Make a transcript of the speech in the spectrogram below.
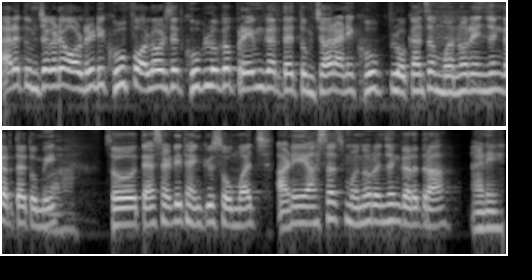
अरे तुमच्याकडे ऑलरेडी खूप फॉलोअर्स आहेत. खूप लोक प्रेम करतायत तुमच्यावर आणि खूप लोकांचं मनोरंजन करताय तुम्ही. सो त्यासाठी थँक्यू सो मच आणि असंच मनोरंजन करत राहा. आणि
